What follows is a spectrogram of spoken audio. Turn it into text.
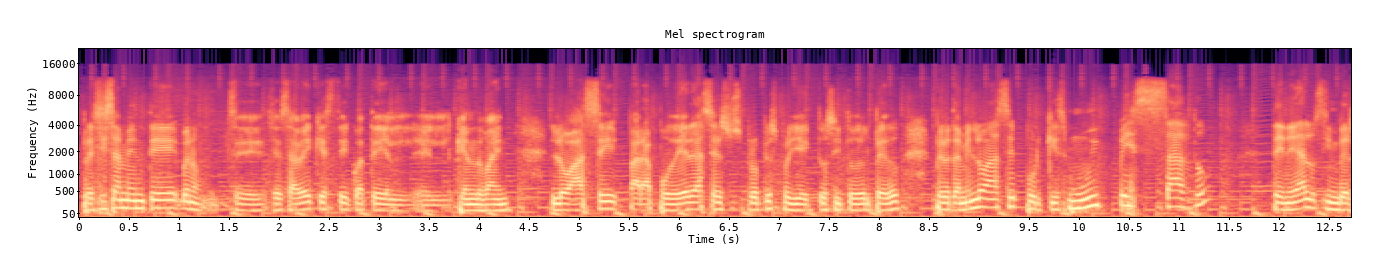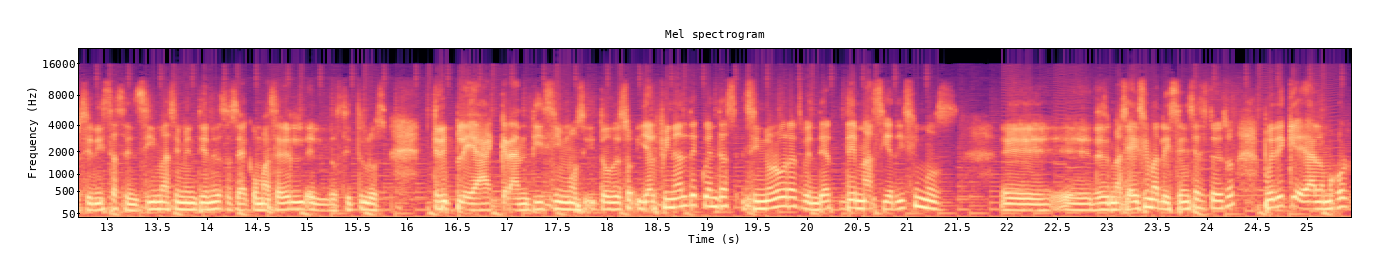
Precisamente, bueno, se, se sabe que este cuate, el, el Ken Levine, lo hace para poder hacer sus propios proyectos y todo el pedo. Pero también lo hace porque es muy pesado tener a los inversionistas encima, ¿sí me entiendes? O sea, como hacer el- el- los títulos triple A grandísimos y todo eso. Y al final de cuentas, si no logras vender demasiadísimos, eh, eh, demasiadísimas licencias y todo eso, puede que a lo mejor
